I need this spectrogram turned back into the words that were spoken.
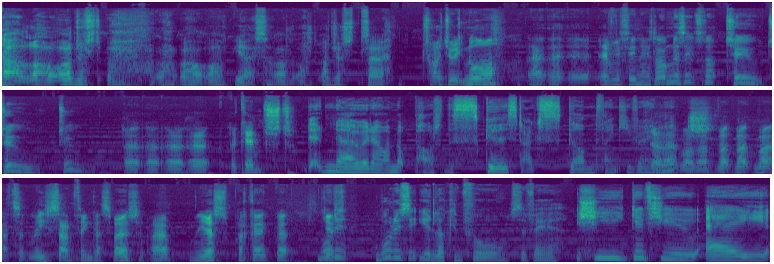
I'll, I'll, I'll just. I'll, I'll, yes, I'll, I'll- I'll just uh, try to ignore uh, uh, uh, everything as long as it's not too, too, too uh, uh, uh, uh, against. No, no, I'm not part of the Skirsdag scum, thank you very Yeah, much. that, well, that, that, that, that's at least something, I suppose. Uh, yes, okay, but What, yes. i- what is it you're looking for, Sophia? she gives you a.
